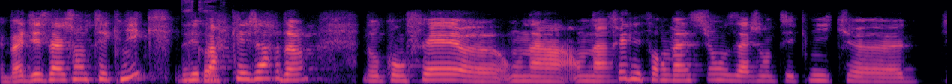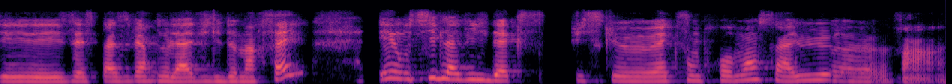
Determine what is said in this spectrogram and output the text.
Eh ben, des agents techniques des parcs et jardins. Donc on fait, euh, on a, on a fait des formations aux agents techniques euh, des espaces verts de la ville de Marseille et aussi de la ville d'Aix puisque Aix-en-Provence a eu, euh, enfin,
